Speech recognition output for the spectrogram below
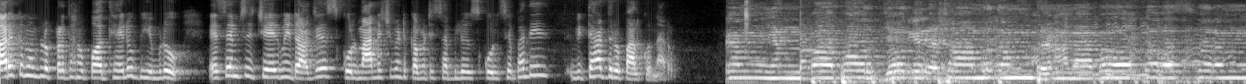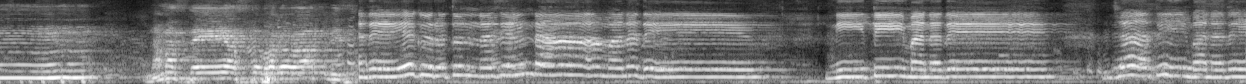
కార్యక్రమంలో ప్రధాన ఉపాధ్యాయులు Bheemudu SMC chairman Rajesh school management committee సభ్యులు స్కూల్ సిబ్బంది విద్యార్థులు పాల్గొన్నారు. పాపోర్జ్యోతిరసామృతం బ్రహ్మభోర్తవస్వరం నమస్తే అస్తు భగవాన్ మనదే ఎగురుతున్న జెండా మనదే. నీతి మనదే జాతి మనదే.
